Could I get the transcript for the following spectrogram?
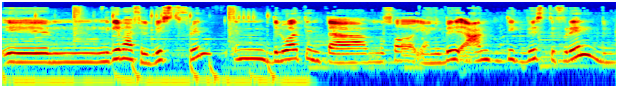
نجيبها في ال best friend إن دلوقتي أنت. يعني. عندك best friend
